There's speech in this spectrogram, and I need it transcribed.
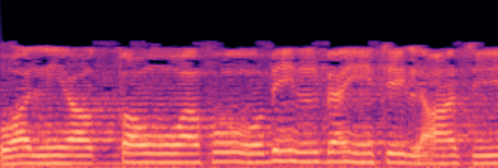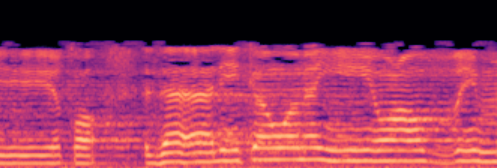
وليطوفوا بالبيت العتيق. ذلك ومن يعظم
